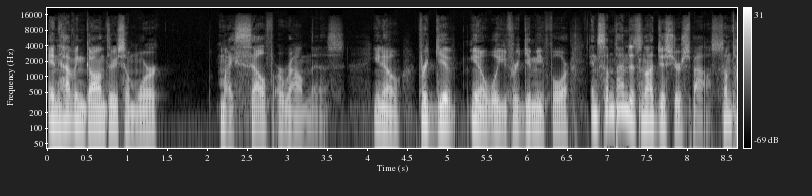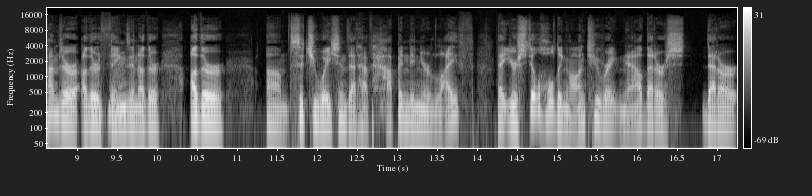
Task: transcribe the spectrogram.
And having gone through some work myself around this, you know, forgive, you know, will you forgive me for? And sometimes it's not just your spouse. Sometimes there are other things and other other um, situations that have happened in your life that you're still holding on to right now that are that are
